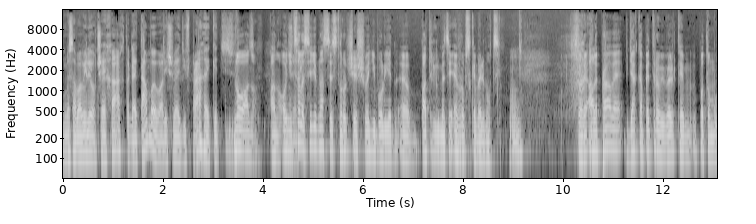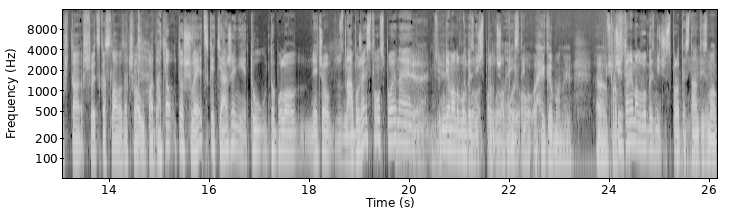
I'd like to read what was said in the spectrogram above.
sme sa bavili o Čechách, tak aj tam bojovali Švédi v Prahe. Keď... No áno, áno. Oni že... celé 17. storočie Švédi boli, e, patrili medzi európske veľmoci. Hmm ktoré, ale práve vďaka Petrovi Veľkému potom už tá švedská slava začala upadať. A to, to švédske ťaženie, tu to bolo niečo s náboženstvom spojené? Nie, nie. Nemalo vôbec bolo, nič spoločné. To bolo o hegemoniu. Či, Čiže to nemalo vôbec nič s protestantizmom,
